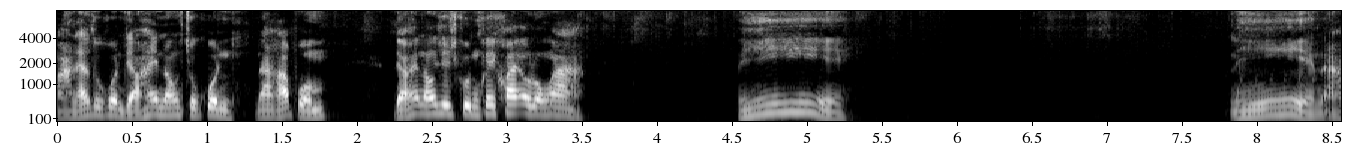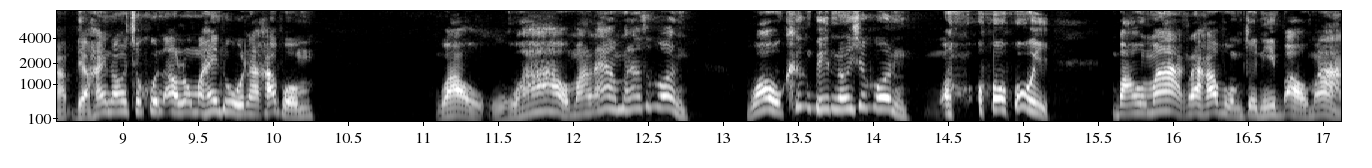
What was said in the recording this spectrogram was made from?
มาแล้วทุกคนเดี๋ยวให้น้องโจกุลนะครับ ผมเดี๋ยวให้น้องโจกุลค่อยๆเอาลงมา นี่นี่นะครับเดี๋ยวให้น้องโจกุลเอาลงมาให้ดูนะครับ ผมว้าวว้าวมาแล้วมาแล้วทุกคนว้าวเครื่องบินน้องโจกุลโอ้ยเบามากนะครับ ผมตัวนี้เบามาก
